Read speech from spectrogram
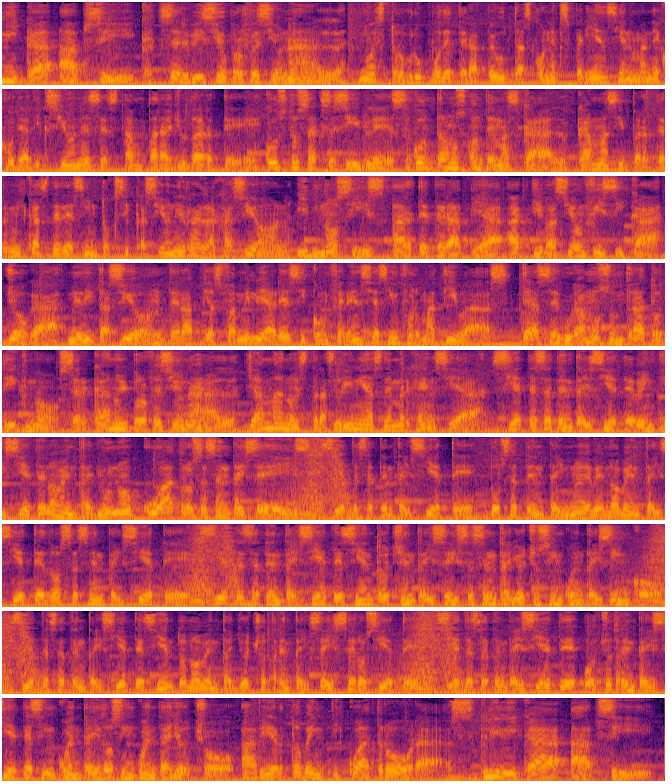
Clínica APSIC, servicio profesional. Nuestro grupo de terapeutas con experiencia en manejo de adicciones están para ayudarte. Costos accesibles. Contamos con temazcal, camas hipertérmicas de desintoxicación y relajación, hipnosis, arte terapia, activación física, yoga, meditación, terapias familiares y conferencias informativas. Te aseguramos un trato digno, cercano y profesional. Llama a nuestras líneas de emergencia 777 2791 466 777 279 97 267 777 186 68 55 777 198 3607 777 837 52 58 abierto 24 horas. Clínica APSIC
